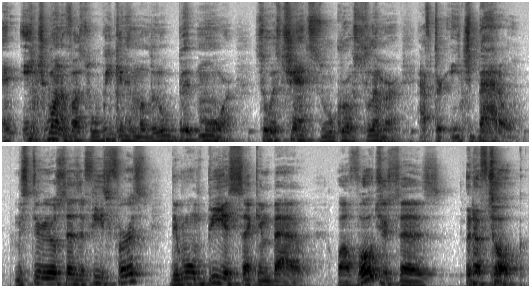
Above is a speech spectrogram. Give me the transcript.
and each one of us will weaken him a little bit more, so his chances will grow slimmer after each battle. Mysterio says if he's first, there won't be a second battle, while Vulture says, Enough talk.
